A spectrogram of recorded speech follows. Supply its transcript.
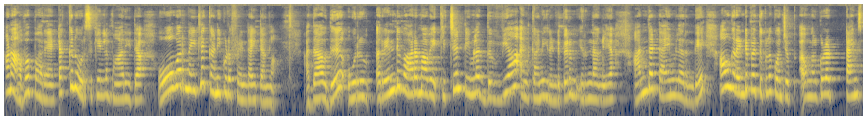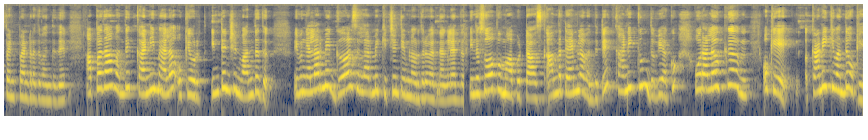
ஆனால் அவள் பாரு டக்குன்னு ஒரு செகண்டில் மாறிட்டா. ஓவர் நைட்டில் கனி கூட ஃப்ரெண்ட் ஆயிட்டாங்களாம். அதாவது ஒரு ரெண்டு வாரமாகவே கிச்சன் டீமில் திவ்யா அண்ட் கனி ரெண்டு பேரும் இருந்தாங்க இல்லையா? அந்த டைமில் இருந்தே அவங்க ரெண்டு பேர்த்துக்குள்ளே கொஞ்சம் அவங்களுக்குள்ள டைம் ஸ்பெண்ட் பண்ணுறது வந்தது. அப்போ தான் வந்து கனி மேலே ஓகே ஒரு இன்டென்ஷன் வந்தது. இவங்க எல்லாருமே கேர்ள்ஸ் எல்லாருமே கிச்சன் டீமில் ஒரு தடவை இருந்தாங்களே அந்த இந்த சோப்பு மாப்பு டாஸ்க் அந்த டைமில் வந்துட்டு கனிக்கும் திவ்யாக்கும் ஓரளவுக்கு ஓகே கனிக்கு வந்து ஓகே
